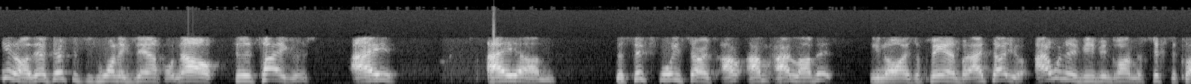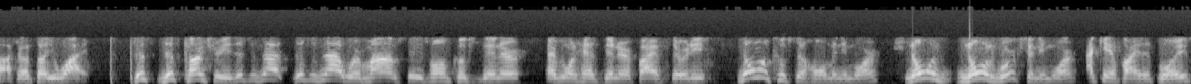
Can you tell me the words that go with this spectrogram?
you know, there, there's just one example. Now, to the Tigers, I, I, um, the 640 starts, I, I'm, I love it, you know, as a fan, but I tell you, I wouldn't have even gone to six o'clock. And I'll tell you why. This, this country, this is not, this is not where mom stays home, cooks dinner. Everyone has dinner at 5:30. No one cooks at home anymore. No one, no one works anymore. I can't find employees.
